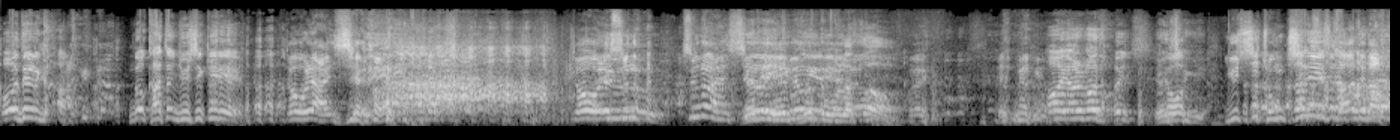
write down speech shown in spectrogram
어딜 가? 너 같은 유씨끼리 저 원래 안 쉬어요. 저 원래 수능 수능 안 쉬어요. 예명이 몰랐어. 어 열받아. 유씨 종친회에서 나한테 나오라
